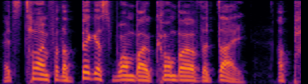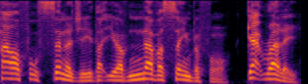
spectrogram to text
It's time for the biggest wombo combo of the day, a powerful synergy that you have never seen before. Get ready!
